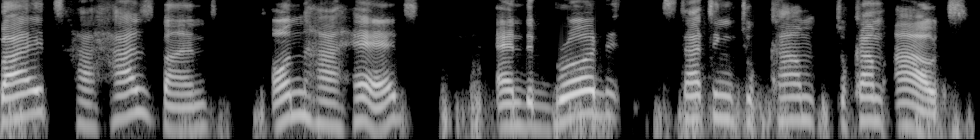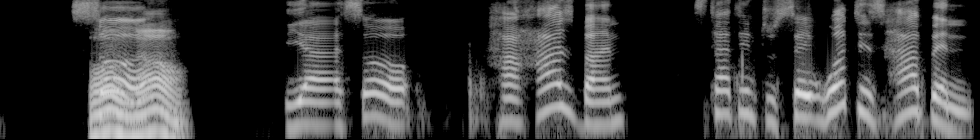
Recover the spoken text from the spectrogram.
bite her husband on her head, and the blood starting to come to come out. So oh no. yeah, so her husband starting to say, "What is happened?"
